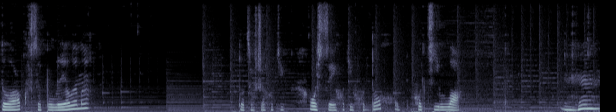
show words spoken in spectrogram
Так, все полили ми. Хто це ще хотів? Ось цей хотів ходох, хот- хотіла. Угу.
